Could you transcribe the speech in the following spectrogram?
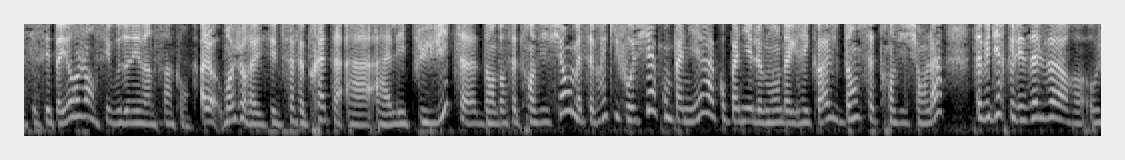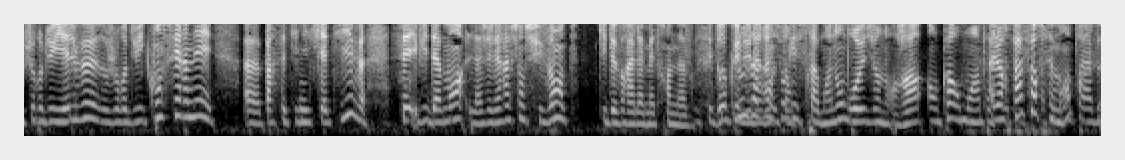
C'est que c'est pas urgent si vous donnez 25 ans. Alors moi, j'aurais été tout à fait prête à, à aller plus vite dans, dans cette transition, mais c'est vrai qu'il faut aussi accompagner, accompagner le monde agricole dans cette transition-là. Ça veut dire que les éleveurs aujourd'hui, éleveuses aujourd'hui concernés euh, par cette initiative, c'est évidemment la génération suivante qui devra la mettre en œuvre. C'est donc, donc une génération qui sera moins nombreuse, il y en aura encore moins. Parce alors pas forcément, parce que,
